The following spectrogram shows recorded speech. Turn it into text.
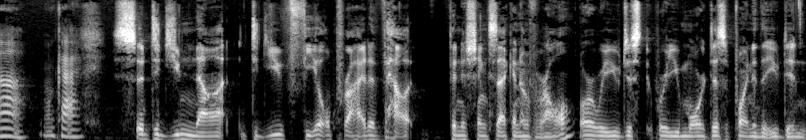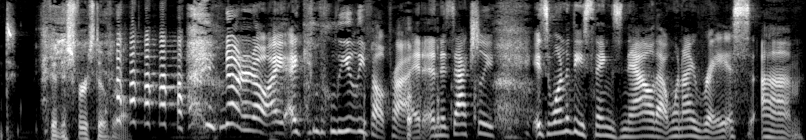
Oh, okay. So did you not? Did you feel pride about finishing second overall, or were you just were you more disappointed that you didn't finish first overall? No, no, no. I, I completely felt pride, and it's actually it's one of these things now that when I race, um,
